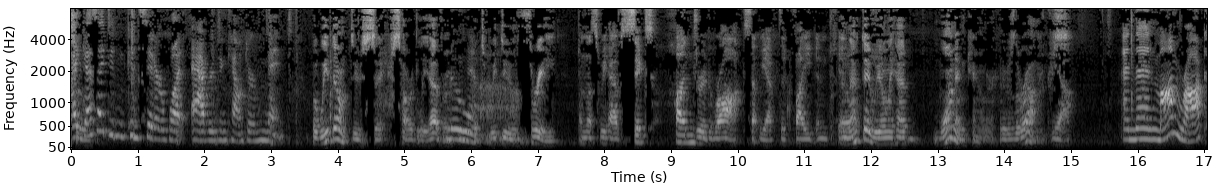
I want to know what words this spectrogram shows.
I guess I didn't consider what average encounter meant. But we don't do six hardly ever. No. But we do three. Unless we have 600 rocks that we have to fight and kill. And that day we only had one encounter. It was the rocks. yeah. And then Mom Rock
